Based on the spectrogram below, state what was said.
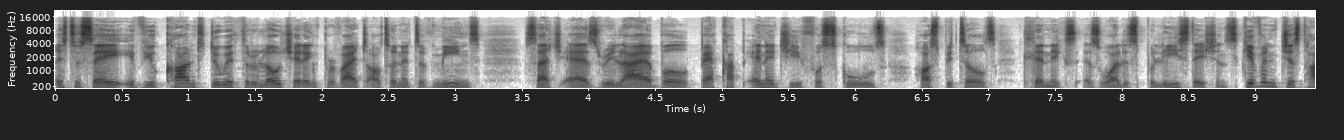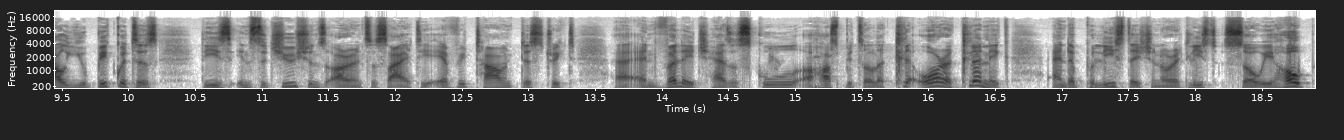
is to say if you can't do it through load shedding, provide alternative means such as reliable backup energy for schools, hospitals, clinics, as well as police stations. Given just how ubiquitous these institutions are in society, every town, district, uh, and village has a school, a hospital, a cl- or a clinic, and a police station, or at least so we hope.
